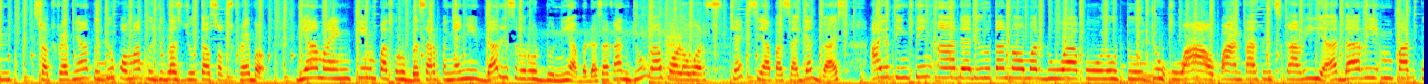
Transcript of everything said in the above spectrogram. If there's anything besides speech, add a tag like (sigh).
subscribe-nya 7,17 juta subscriber. Dia meranking 40 besar penyanyi dari seluruh dunia berdasarkan jumlah followers. Cek siapa saja guys Ayu Ting Ting ada di urutan nomor 27 Wow fantastis sekali ya. Dari 40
